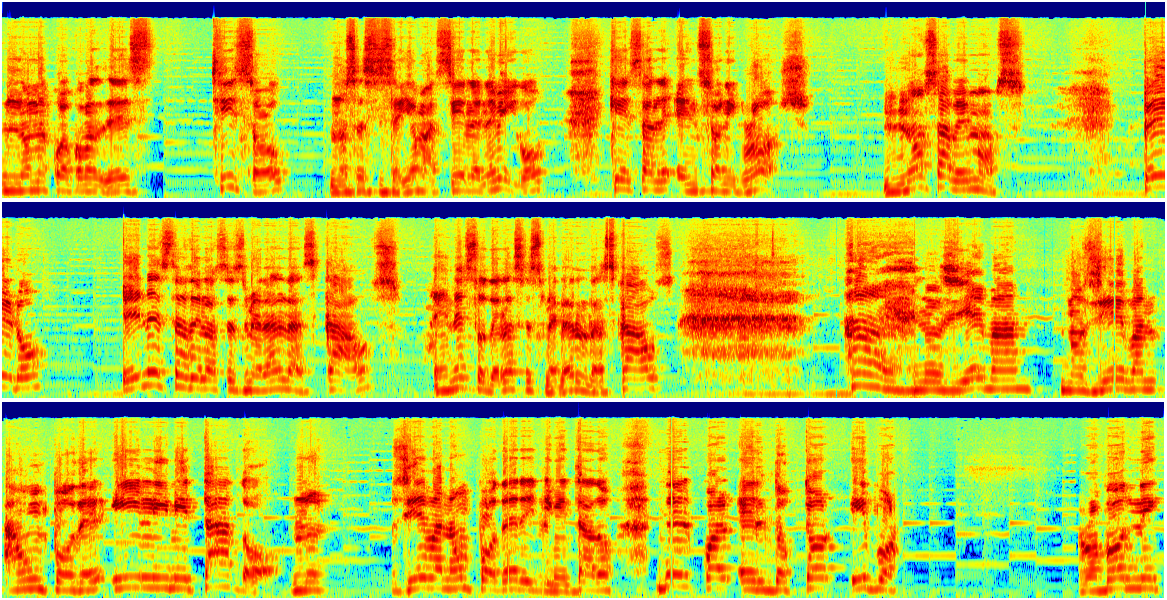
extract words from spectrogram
no me acuerdo cómo es, Chiso, no sé si se llama así el enemigo, que sale en Sonic Rush. No sabemos, pero en esta de las Esmeraldas Caos, en esto de las Esmeraldas Caos, nos llevan, nos llevan a un poder ilimitado, nos llevan a un poder ilimitado del cual el doctor Ivor Robotnik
